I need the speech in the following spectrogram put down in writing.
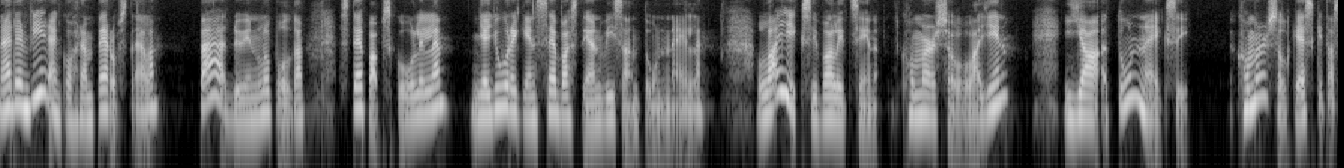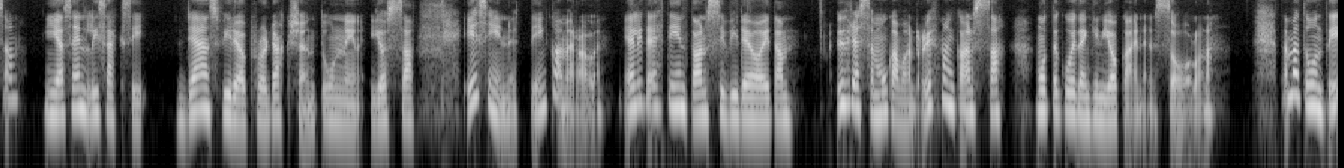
Näiden viiden kohdan perusteella päädyin lopulta Step Up Schoolille ja juurikin Sebastian Visan tunneille. Lajiksi valitsin commercial-lajin ja tunneiksi commercial keskitason ja sen lisäksi Dance Video Production tunnin, jossa esiinnyttiin kameralle. Eli tehtiin tanssivideoita yhdessä mukavan ryhmän kanssa, mutta kuitenkin jokainen soolona. Tämä tunti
